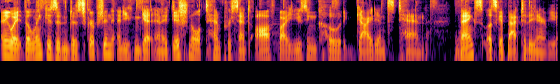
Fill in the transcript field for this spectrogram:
Anyway, the link is in the description, and you can get an additional 10% off by using code GUIDANCE10. Thanks. Let's get back to the interview.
